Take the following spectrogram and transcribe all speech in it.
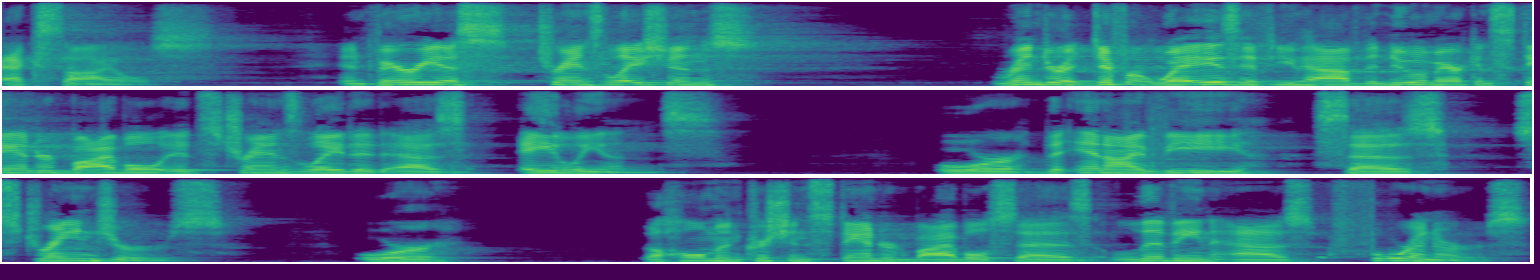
exiles. And various translations render it different ways. If you have the New American Standard Bible, it's translated as aliens. Or the NIV says strangers or the Holman Christian Standard Bible says living as foreigners.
